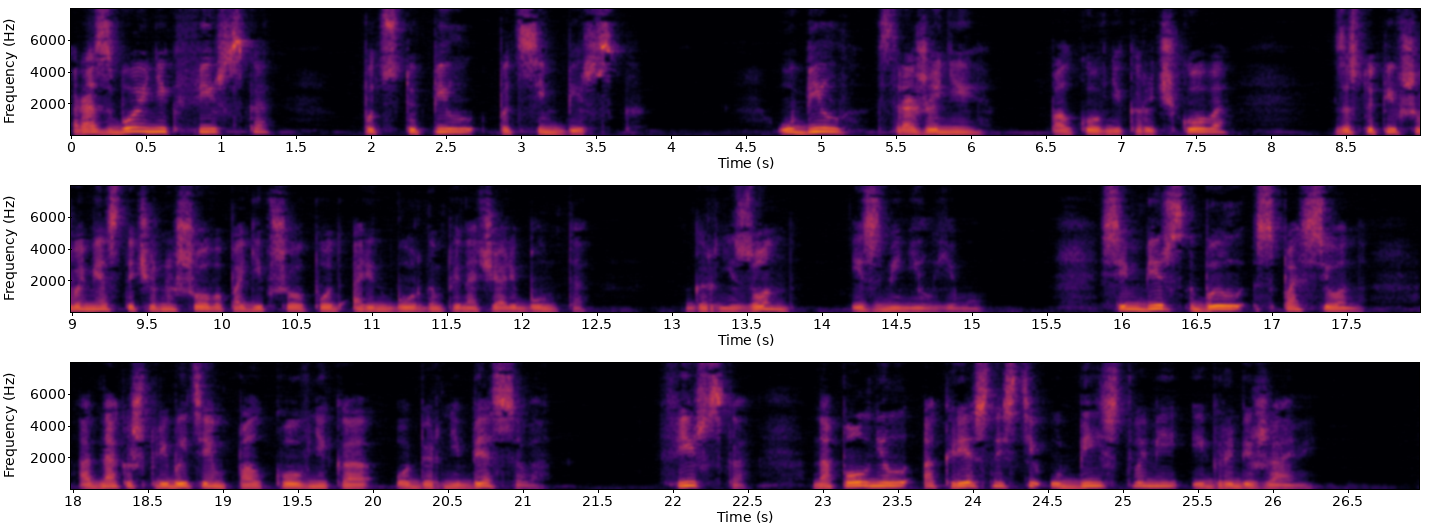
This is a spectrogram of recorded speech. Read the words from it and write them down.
Разбойник Фирска подступил под Симбирск. Убил в сражении полковника Рычкова, заступившего место Чернышова, погибшего под Оренбургом при начале бунта. Гарнизон изменил ему. Симбирск был спасен, однако ж прибытием полковника Обернебесова Фирска наполнил окрестности убийствами и грабежами.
